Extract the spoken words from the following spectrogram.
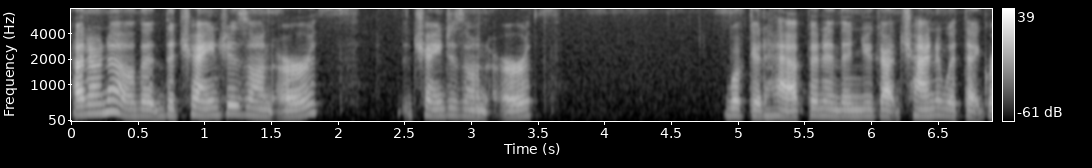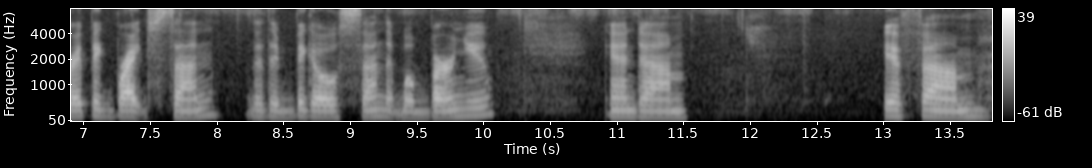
I don't know. The, the changes on Earth, the changes on Earth, what could happen. And then you got China with that great big bright sun, the, the big old sun that will burn you. And um, if um,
